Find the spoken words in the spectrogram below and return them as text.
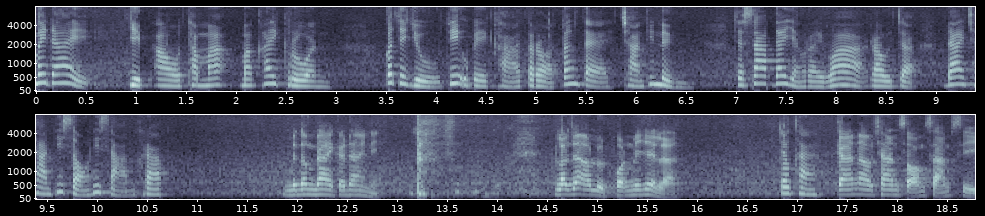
ไม่ได้หยิบเอาธรรมะมาไข้ครวน ก็จะอยู่ที่อุเบกขาตลอดตั้งแต่ฌานที่หนึ่งจะทราบได้อย่างไรว่าเราจะได้ฌานที่สองที่สามครับ ไม่ต้องได้ก็ได้นี่ เราจะเอาหลุดพ้นไม่ใช่เหรอเจ้าค่ะ การเอาฌานสองสามสี่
